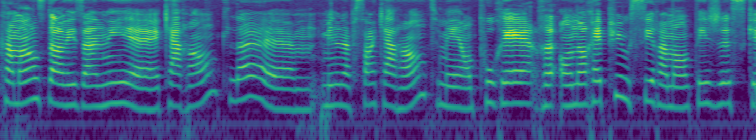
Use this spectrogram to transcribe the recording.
commence dans les années 40, euh, là, 1940, mais on pourrait, on aurait pu aussi remonter jusque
